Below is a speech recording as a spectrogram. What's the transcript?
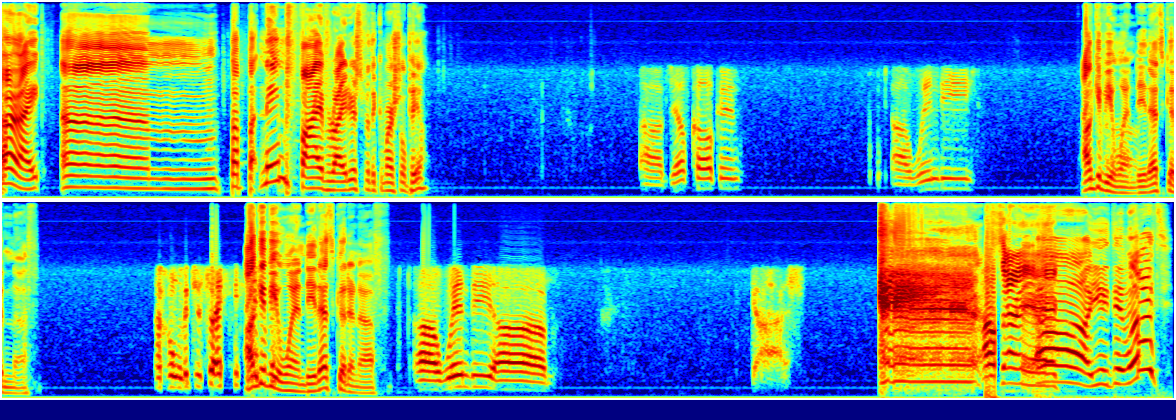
All right. Um, but, but name five writers for the commercial appeal. Uh, Geoff Calkin, uh, Wendy. I'll give you Wendy. That's good enough. What'd you say? I'll give you Wendy. That's good enough. Uh, Wendy. Uh, Sorry, Eric. Oh, you did what?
